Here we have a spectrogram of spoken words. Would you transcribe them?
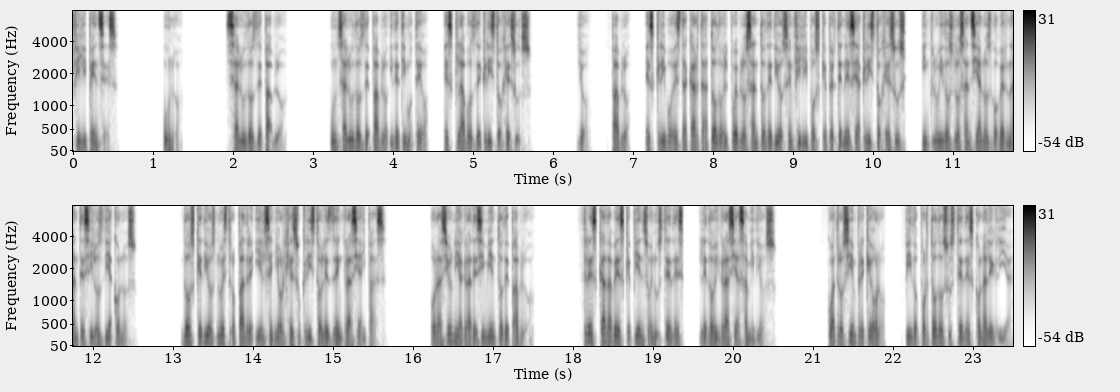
Filipenses 1. Saludos de Pablo. Un saludos de Pablo y de Timoteo, esclavos de Cristo Jesús. Yo, Pablo, escribo esta carta a todo el pueblo santo de Dios en Filipos que pertenece a Cristo Jesús, incluidos los ancianos gobernantes y los diáconos. Dos Que Dios nuestro Padre y el Señor Jesucristo les den gracia y paz. Oración y agradecimiento de Pablo. 3. Cada vez que pienso en ustedes, le doy gracias a mi Dios. 4. Siempre que oro, pido por todos ustedes con alegría.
